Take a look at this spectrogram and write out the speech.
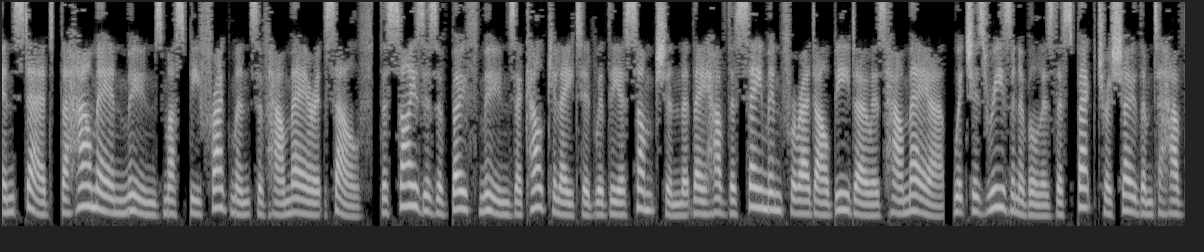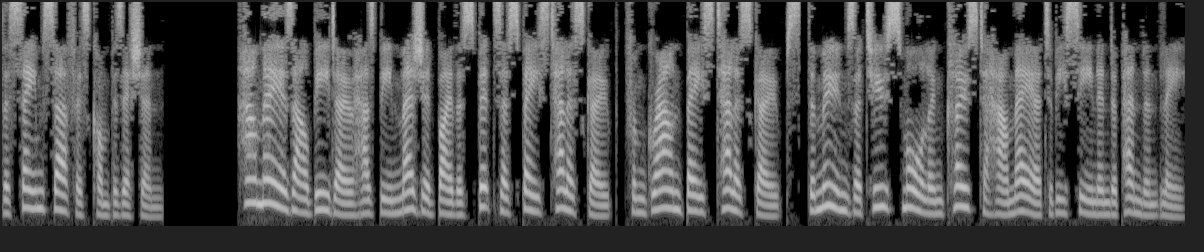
Instead, the Haumean moons must be fragments of Haumea itself. The sizes of both moons are calculated with the assumption that they have the same infrared albedo as Haumea, which is reasonable as the spectra show them to have the same surface composition. Haumea's albedo has been measured by the Spitzer Space Telescope. From ground-based telescopes, the moons are too small and close to Haumea to be seen independently.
